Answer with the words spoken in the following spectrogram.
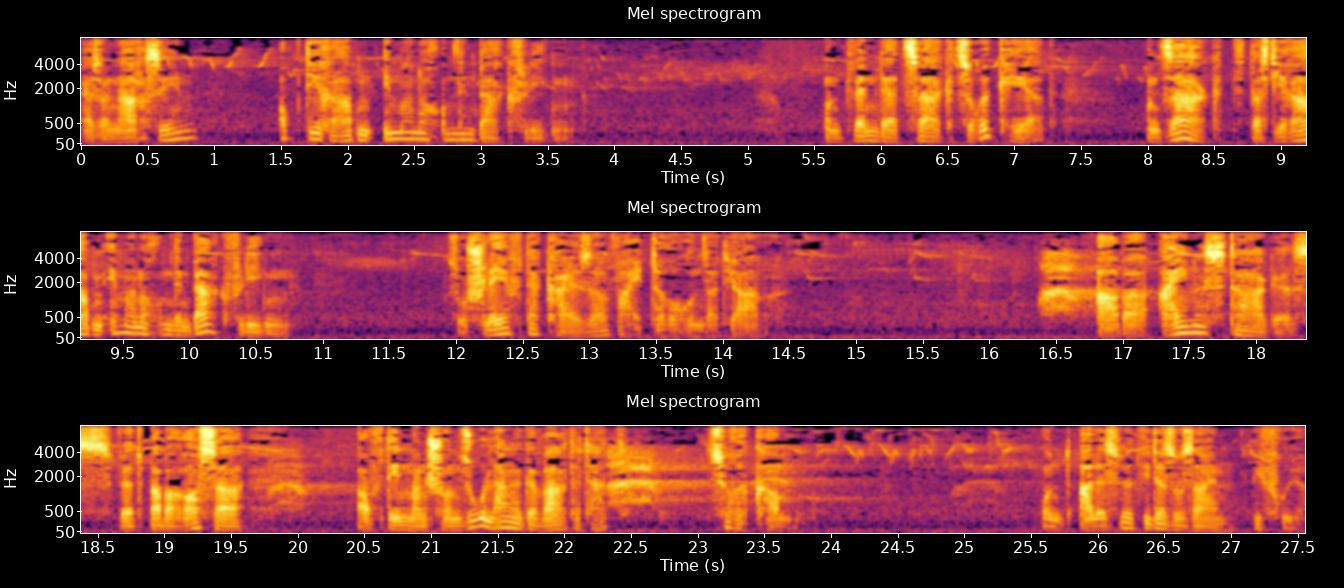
Er soll nachsehen, ob die Raben immer noch um den Berg fliegen. Und wenn der Zwerg zurückkehrt und sagt, dass die Raben immer noch um den Berg fliegen, so schläft der Kaiser weitere hundert Jahre. Aber eines Tages wird Barbarossa, auf den man schon so lange gewartet hat, zurückkommen. Und alles wird wieder so sein wie früher.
